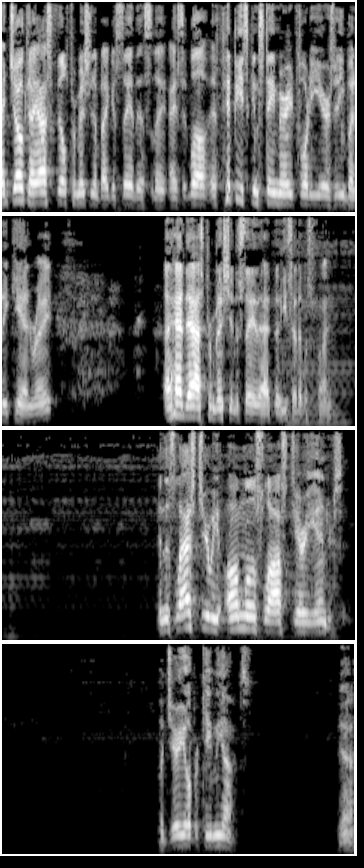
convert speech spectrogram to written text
I, joked, I asked Phil's permission if I could say this, and I, I, said, well, if hippies can stay married 40 years, anybody can, right? I had to ask permission to say that, though he said it was fine. And this last year, we almost lost Jerry Anderson. But Jerry overcame the odds. Yeah.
